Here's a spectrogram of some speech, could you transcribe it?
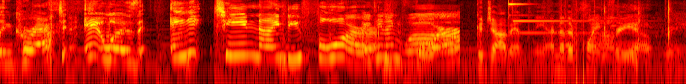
All incorrect. it was 1894. 1894. Good job, Anthony. Another point for you. Great.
